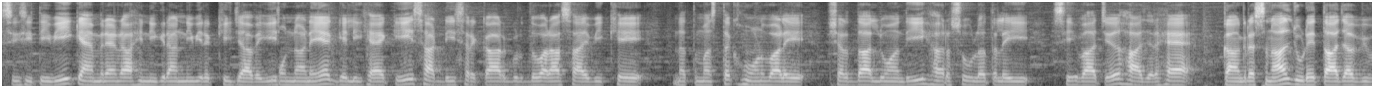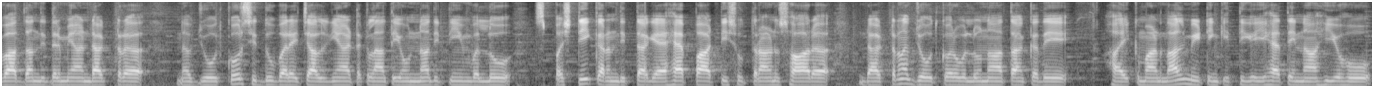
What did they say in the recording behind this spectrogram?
ਸੀਸੀਟੀਵੀ ਕੈਮਰਿਆਂ ਰਾਹੀਂ ਨਿਗਰਾਨੀ ਵੀ ਰੱਖੀ ਜਾਵੇਗੀ। ਉਹਨਾਂ ਨੇ ਅੱਗੇ ਲਿਖਿਆ ਕਿ ਸਾਡੀ ਸਰਕਾਰ ਗੁਰਦੁਆਰਾ ਸਾਹਿਬ ਵਿਖੇ ਨਤਮਸਤਕ ਹੋਣ ਵਾਲੇ ਸ਼ਰਧਾਲੂਆਂ ਦੀ ਹਰ ਸਹੂਲਤ ਲਈ ਸੇਵਾ 'ਚ ਹਾਜ਼ਰ ਹੈ। ਕਾਂਗਰਸ ਨਾਲ ਜੁੜੇ ਤਾਜ਼ਾ ਵਿਵਾਦਾਂ ਦੇ ਦਰਮਿਆਨ ਡਾਕਟਰ ਨਵਜੋਤ ਕੌਰ ਸਿੱਧੂ ਬਾਰੇ ਚੱਲ ਰਹੀਆਂ ਅਟਕਲਾਂ ਤੇ ਉਹਨਾਂ ਦੀ ਟੀਮ ਵੱਲੋਂ ਸਪਸ਼ਟੀਕਰਨ ਦਿੱਤਾ ਗਿਆ ਹੈ। ਪਾਰਟੀ ਸੂਤਰਾਂ ਅਨੁਸਾਰ ਡਾਕਟਰ ਨਵਜੋਤ ਕੌਰ ਵੱਲੋਂ ਨਾ ਤਾਂ ਕਦੇ ਹਾਈ ਕਮਾਂਡ ਨਾਲ ਮੀਟਿੰਗ ਕੀਤੀ ਗਈ ਹੈ ਤੇ ਨਾ ਹੀ ਉਹ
